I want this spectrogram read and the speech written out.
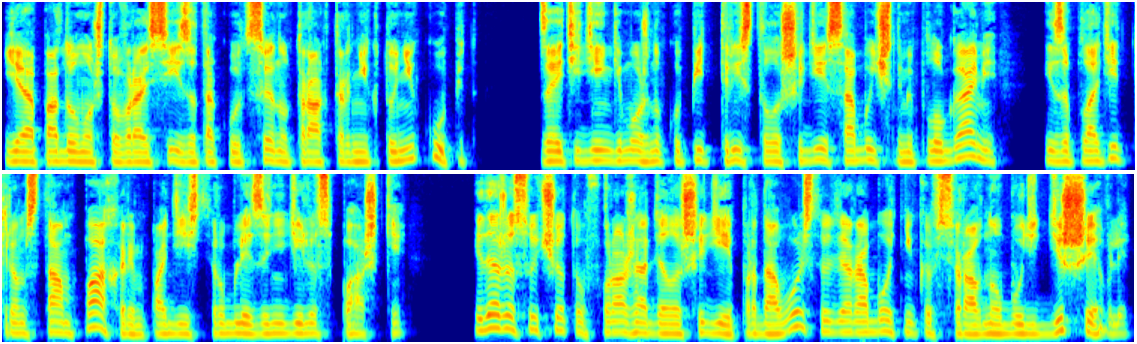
Я подумал, что в России за такую цену трактор никто не купит. За эти деньги можно купить 300 лошадей с обычными плугами и заплатить 300 пахарям по 10 рублей за неделю спашки. И даже с учетом фуража для лошадей и продовольствия для работников все равно будет дешевле.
